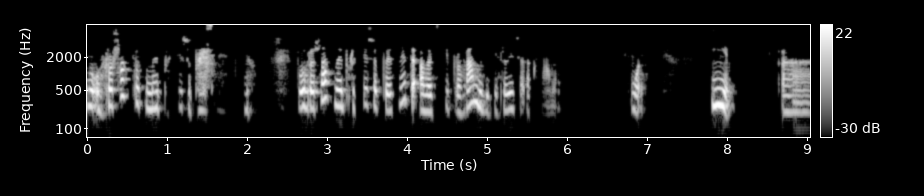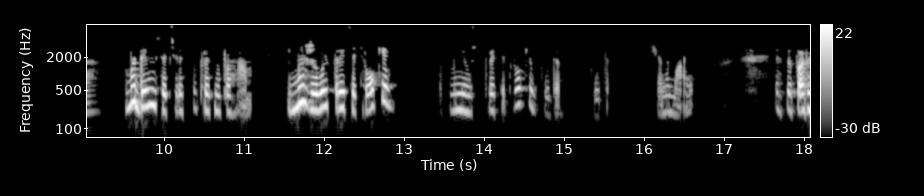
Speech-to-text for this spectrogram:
Ну, в грошах просто найпростіше пояснити. Да? По грошах найпростіше пояснити, але всі програми відіграються так само. Ось. І е, ми дивимося через цю призму програму. І ми жили 30 років, от мені вже 30 років буде, буде, ще немає. За пару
